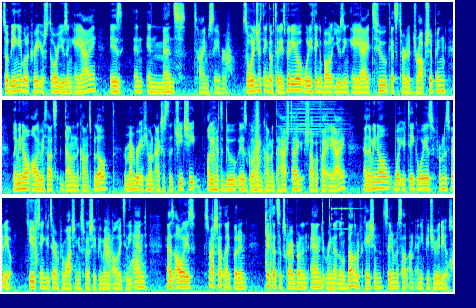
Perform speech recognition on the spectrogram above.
So being able to create your store using AI is an immense time saver. So what did you think of today's video? What do you think about using AI to get started dropshipping? Let me know all of your thoughts down in the comments below. Remember, if you want access to the cheat sheet, all you have to do is go ahead and comment the hashtag Shopify AI and let me know what your takeaway is from this video. Huge thank you to everyone for watching, especially if you made it all the way to the end. As always, smash that like button, hit that subscribe button, and ring that little bell notification so you don't miss out on any future videos.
